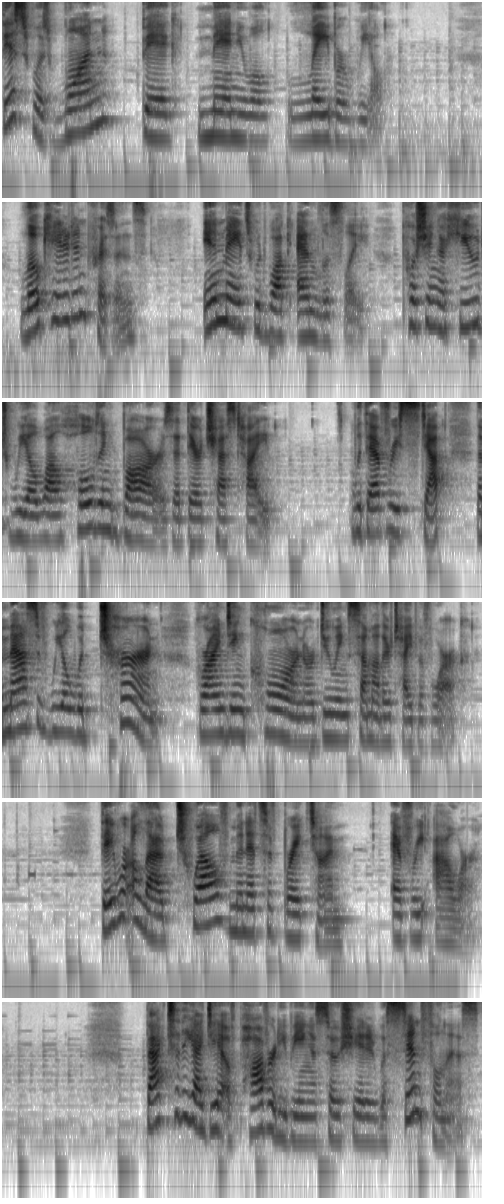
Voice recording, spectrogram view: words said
This was one big manual labor wheel. Located in prisons, inmates would walk endlessly, pushing a huge wheel while holding bars at their chest height. With every step, the massive wheel would turn, grinding corn or doing some other type of work. They were allowed 12 minutes of break time every hour. Back to the idea of poverty being associated with sinfulness,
